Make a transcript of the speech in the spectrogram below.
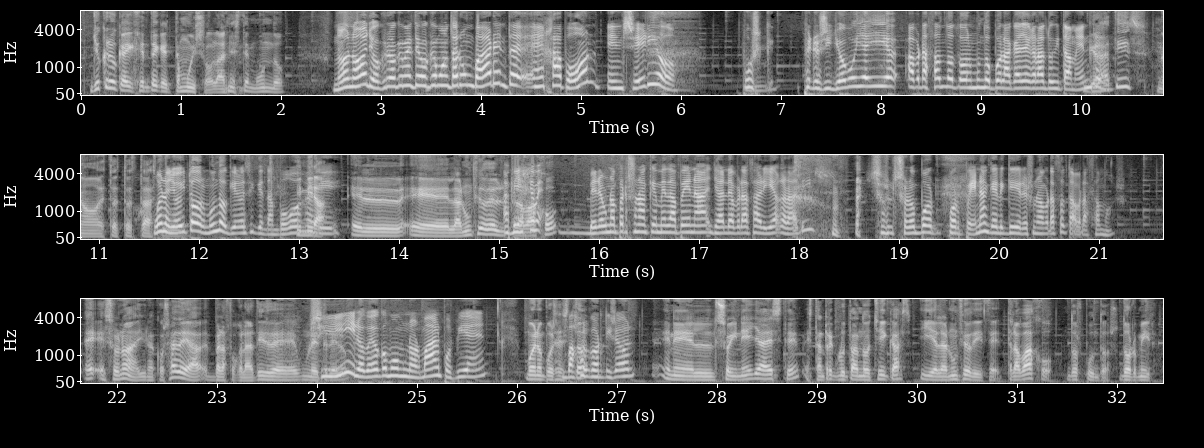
Yo creo que hay gente que está muy sola en este mundo. No, no, yo creo que me tengo que montar un bar en, en Japón. ¿En serio? Mm. Pues, que- pero si yo voy ahí abrazando a todo el mundo por la calle gratuitamente. ¿Gratis? No, esto, esto está. Bueno, yo y todo el mundo, quiero decir que tampoco Y mira, aquí- el, eh, el anuncio del A mí es que me- trabajo. ver a una persona que me da pena ya le abrazaría gratis. Sol- Solo por, por pena, que quieres un abrazo, te abrazamos. Eh, eso no, hay una cosa de brazo gratis de un letrero. Sí, lo veo como un normal, pues bien. Bueno, pues Bajo el esto, cortisol. en el Soinella este, están reclutando chicas y el anuncio dice: trabajo, dos puntos, dormir.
